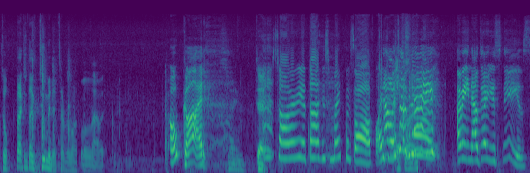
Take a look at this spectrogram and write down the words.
So back in like two minutes, everyone. We'll allow it. Oh God. Same. Dead. I'm sorry. I thought his mic was off. Why No, it's okay. I mean, now dare you sneeze?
